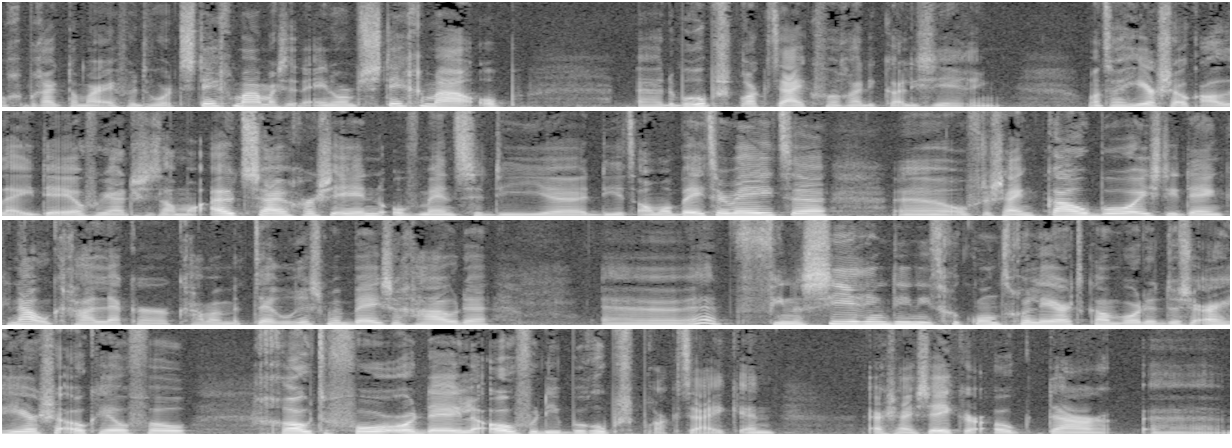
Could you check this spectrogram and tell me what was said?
gebruik dan maar even het woord stigma, maar er zit een enorm stigma op de beroepspraktijk van radicalisering. Want er heersen ook allerlei ideeën over, ja, er zitten allemaal uitzuigers in. Of mensen die, uh, die het allemaal beter weten. Of er zijn cowboys die denken, nou, ik ga lekker, ik ga me met terrorisme bezighouden. Uh, financiering die niet gecontroleerd kan worden. Dus er heersen ook heel veel grote vooroordelen over die beroepspraktijk. En er zijn zeker ook daar ehm,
